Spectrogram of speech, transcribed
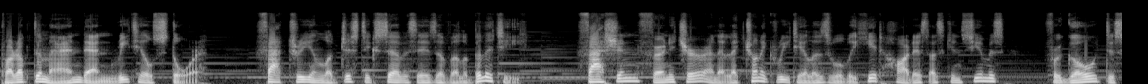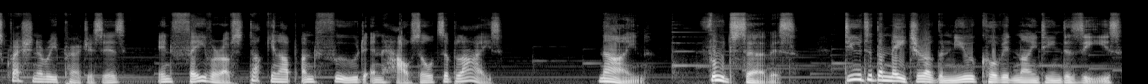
product demand and retail store, factory and logistics services availability, fashion, furniture, and electronic retailers will be hit hardest as consumers forego discretionary purchases in favor of stocking up on food and household supplies. 9. Food service Due to the nature of the new COVID-19 disease,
